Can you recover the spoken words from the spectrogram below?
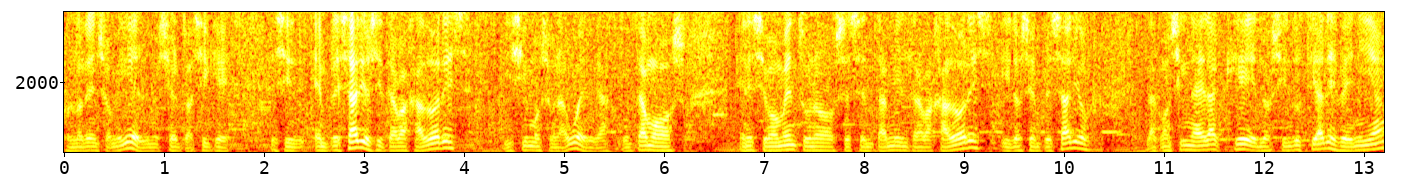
con Lorenzo Miguel, ¿no es cierto? Así que, es decir, empresarios y trabajadores hicimos una huelga. Juntamos en ese momento unos 60.000 trabajadores y los empresarios, la consigna era que los industriales venían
